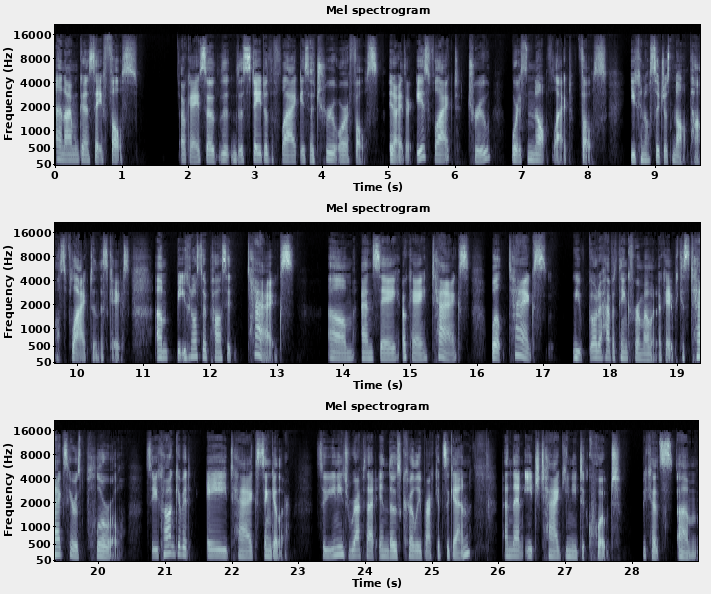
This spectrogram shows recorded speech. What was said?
and I'm going to say false. Okay, so the, the state of the flag is a true or a false. It either is flagged, true, or it's not flagged, false. You can also just not pass flagged in this case. Um, but you can also pass it tags um, and say, okay, tags. Well, tags, you've got to have a think for a moment, okay, because tags here is plural. So you can't give it a tag singular. So you need to wrap that in those curly brackets again. And then each tag you need to quote because um,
